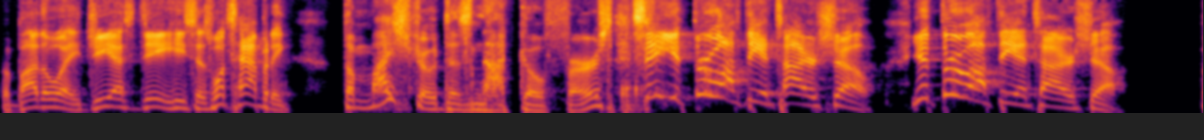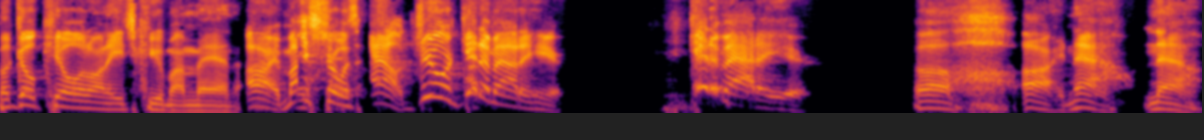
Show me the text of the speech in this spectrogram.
But by the way, GSD, he says, What's happening? The maestro does not go first. See, you threw off the entire show. You threw off the entire show. But go kill it on HQ, my man. All right, Maestro is out. Jeweler, get him out of here. Get him out of here. Oh, all right. Now, now,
